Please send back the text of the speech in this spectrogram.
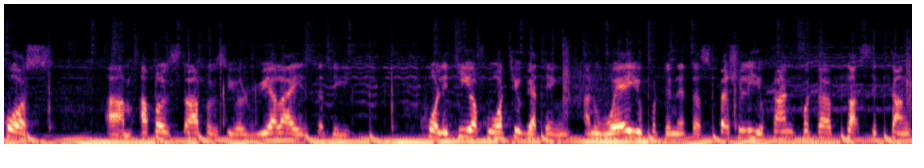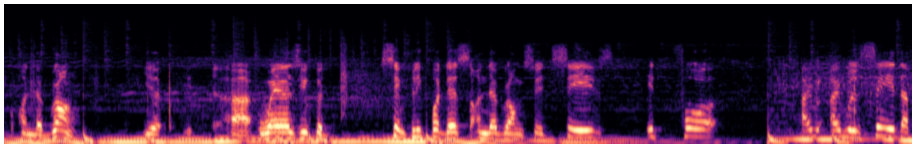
cost, um, apples to apples, you'll realize that the quality of what you're getting and where you're putting it, especially you can't put a plastic tank on the ground. You, uh, whereas you could simply put this underground, so it saves it for I, I, will say that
